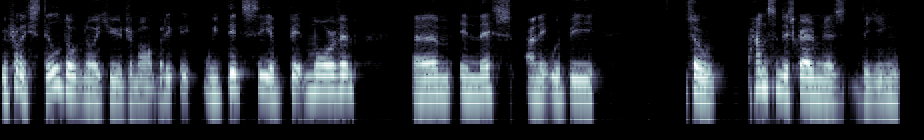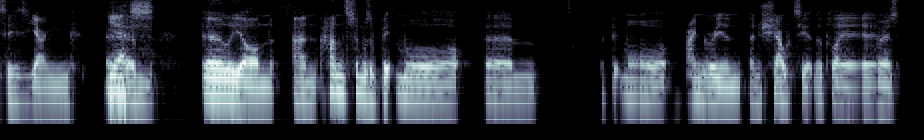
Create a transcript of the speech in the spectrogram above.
we probably still don't know a huge amount, but it, it, we did see a bit more of him um, in this, and it would be so. Hansen described him as the yin to his yang um, Yes. Early on, and Hansen was a bit more um, a bit more angry and, and shouty at the players, whereas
